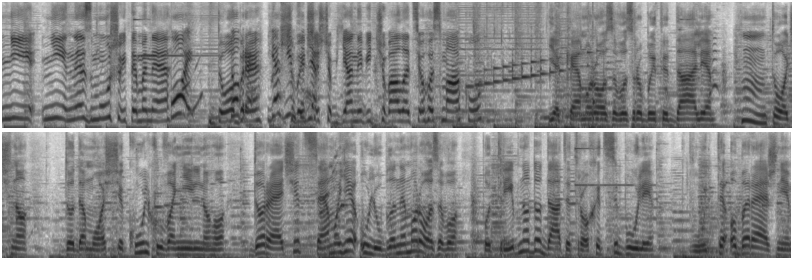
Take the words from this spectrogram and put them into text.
Ні, ні, не змушуйте мене. Ой, добре. Добре, я з'їм це Швидше, для- щоб я не відчувала цього смаку. Яке морозиво зробити далі? Хм, точно. Додамо ще кульку ванільного. До речі, це моє улюблене морозиво. Потрібно додати трохи цибулі. Будьте обережні.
